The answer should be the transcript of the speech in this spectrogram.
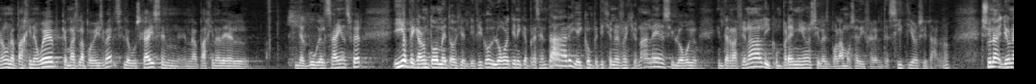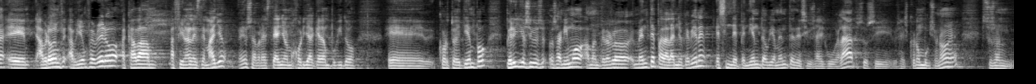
¿no? una página web, que más la podéis ver si lo buscáis en la página del, del Google Science Fair y aplicaron todo método científico y luego lo tienen que presentar y hay competiciones regionales y luego internacional y con premios y les volamos a diferentes sitios y tal. ¿no? Es una, una eh, abrió, en, febrero, acaba a finales de mayo, ¿eh? o sea, este año a lo mejor ya queda un poquito eh, corto de tiempo, pero yo sí os, os, animo a mantenerlo en mente para el año que viene. Es independiente, obviamente, de si usáis Google Apps o si usáis Chromebooks o no. ¿eh? Estos son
